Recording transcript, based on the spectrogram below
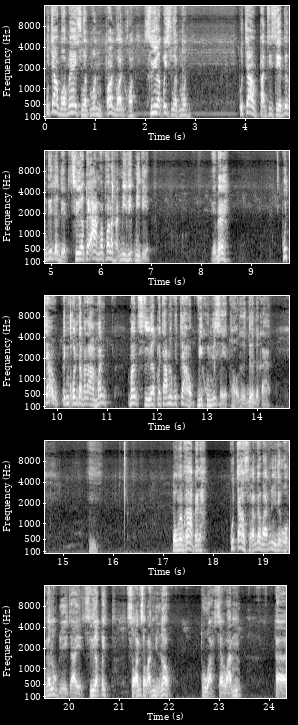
พระเจ้าบอกไม่ให้สวดมนต์อ้อนวอนขอเสือกไปสวดมนต์ พระเจ้าปฏิเสธเรื่องฤทธิ์และเดชเสือไปอ้างว่าพระอรหันต์มีฤทธิ์มีเดชเห็นไหมพระเจ้าเป็นคนธรรมดามัน มันเสือกไปทำให้พระเจ้า มีคุณพิเศษเหาะเหินเดินอากาศตรงกันข้ามไปละพระเจ้าสอนสวรรค์อยู่ในอกนรกอยู่ในใจ เสือกไปสอนสวรรค์อยู่นอก ตัวสวรรค์เอ่อ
